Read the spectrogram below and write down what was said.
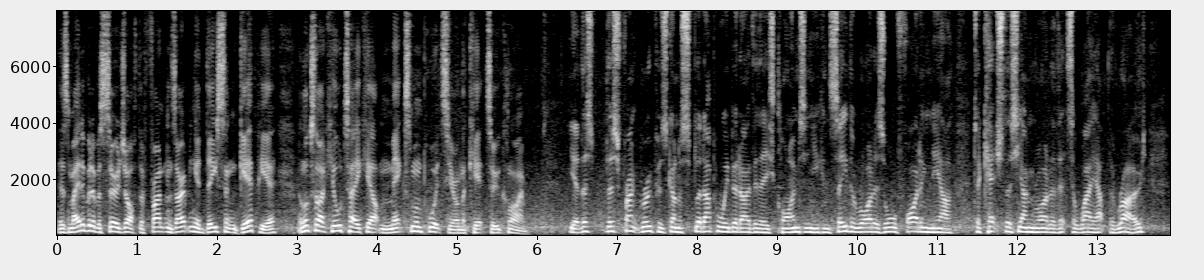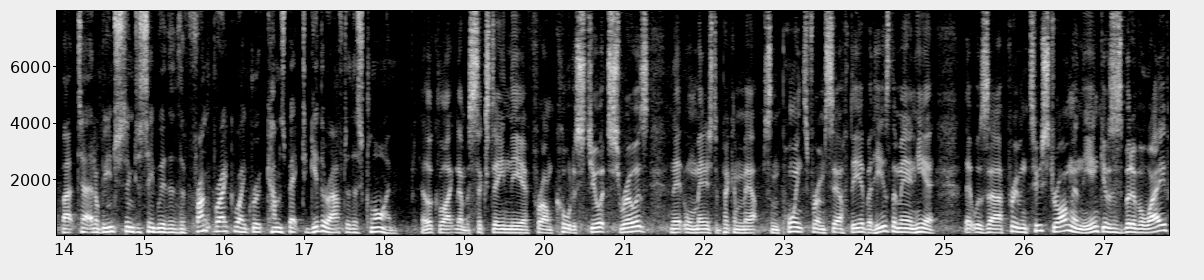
has made a bit of a surge off the front and is opening a decent gap here. And looks like he'll take out maximum points here on the Cat 2 climb. Yeah, this, this front group is going to split up a wee bit over these climbs, and you can see the riders all fighting now to catch this young rider that's away up the road. But uh, it'll be interesting to see whether the front breakaway group comes back together after this climb. It looked like number 16 there from Calder Stewart, Schreurs, and that will manage to pick him out some points for himself there. But here's the man here that was uh, proving too strong in the end, gives us a bit of a wave.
